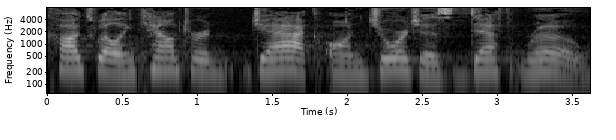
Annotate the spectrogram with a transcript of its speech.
Cogswell encountered Jack on Georgia's death row.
